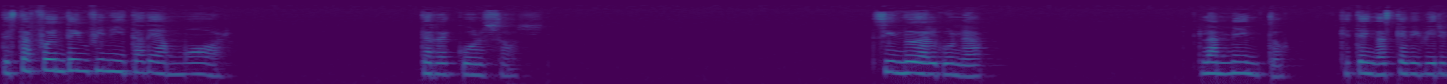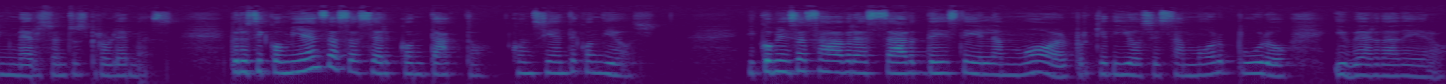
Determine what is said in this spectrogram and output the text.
de esta fuente infinita de amor, de recursos, sin duda alguna, lamento que tengas que vivir inmerso en tus problemas. Pero si comienzas a hacer contacto consciente con Dios, y comienzas a abrazar desde el amor, porque Dios es amor puro y verdadero.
